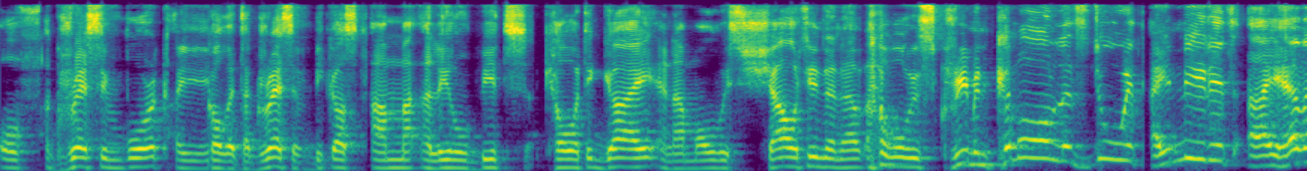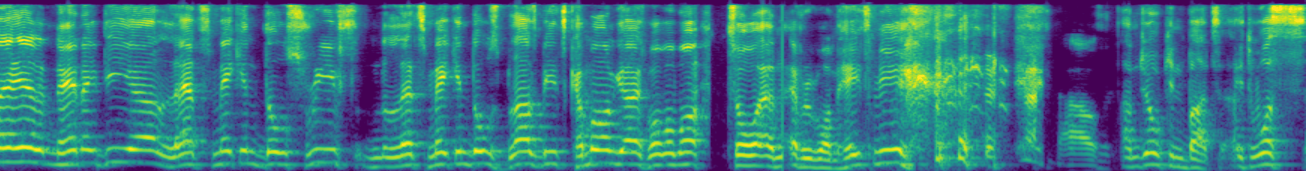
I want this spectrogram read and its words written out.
of aggressive work. I call it aggressive because I'm a little bit chaotic guy and I'm always shouting and I'm, I'm always screaming, come on, let's do it. I need it. I have a, an idea. Let's making those riffs. Let's making those blast beats. Come on, guys. Blah, blah, blah. So and everyone hates me. I'm joking, but it was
